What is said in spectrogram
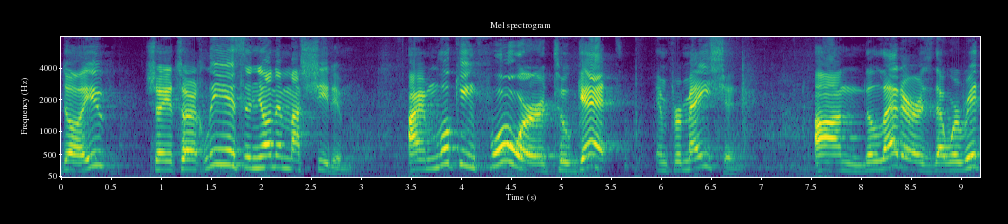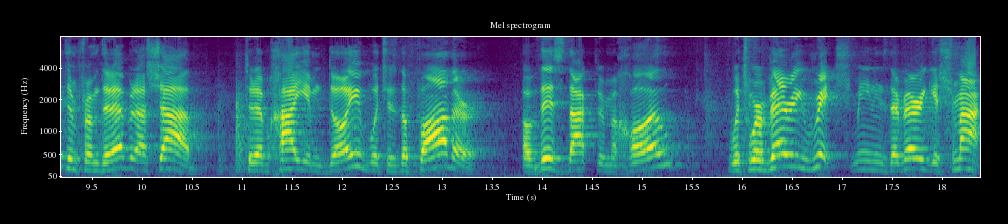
Doiv. I'm looking forward to get information on the letters that were written from the Rebbe Rashab to Reb Chaim Doiv, which is the father of this Dr. Michael, which were very rich, meaning they're very geschmack.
